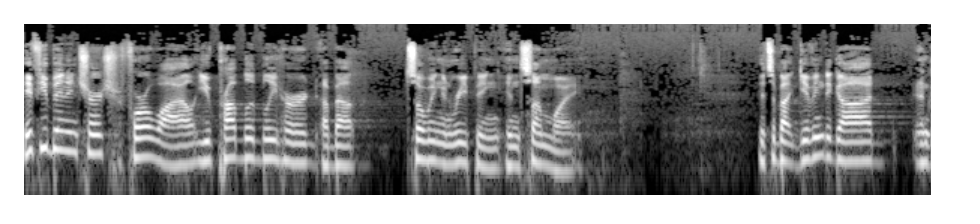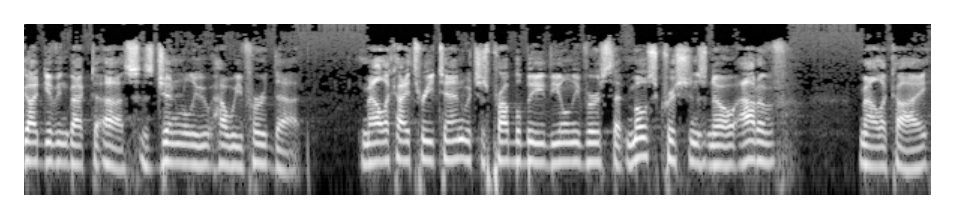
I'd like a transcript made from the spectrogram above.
If you've been in church for a while, you've probably heard about sowing and reaping in some way. It's about giving to God and God giving back to us is generally how we've heard that. Malachi 3:10, which is probably the only verse that most Christians know out of Malachi,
